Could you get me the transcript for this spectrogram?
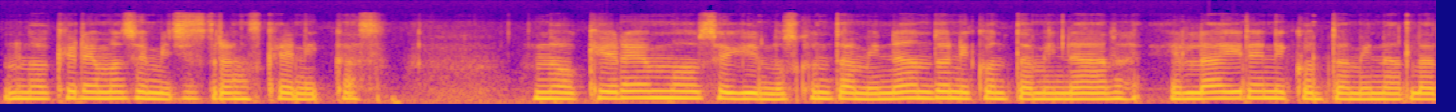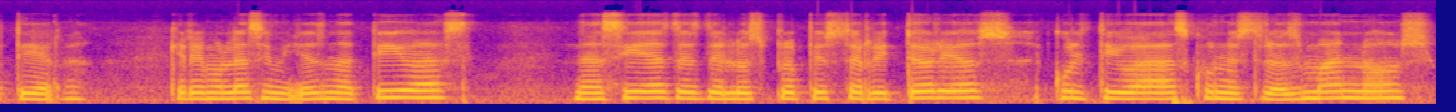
no queremos semillas transgénicas. No queremos seguirnos contaminando, ni contaminar el aire, ni contaminar la tierra. Queremos las semillas nativas, nacidas desde los propios territorios, cultivadas con nuestras manos,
